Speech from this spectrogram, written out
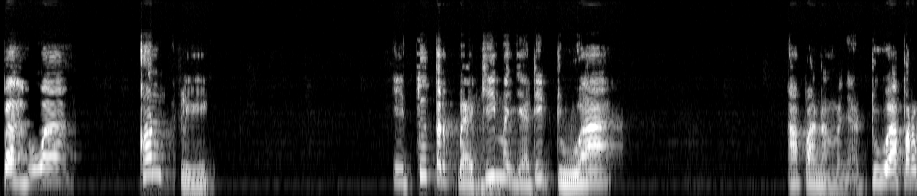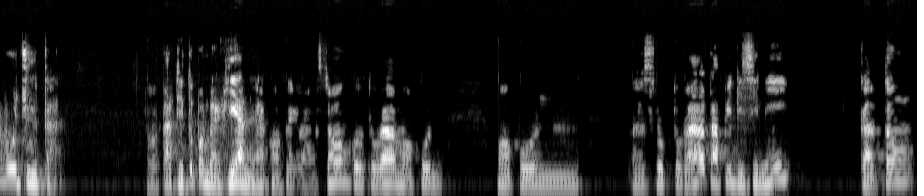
bahwa konflik itu terbagi menjadi dua apa namanya? dua perwujudan. Kalau tadi itu pembagian ya, konflik langsung, kultural maupun maupun eh, struktural, tapi di sini Galtung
